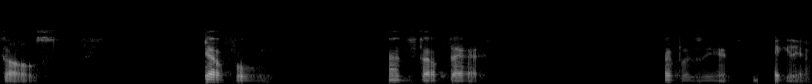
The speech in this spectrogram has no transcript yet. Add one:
skulls. Careful and stuff that represent negative.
